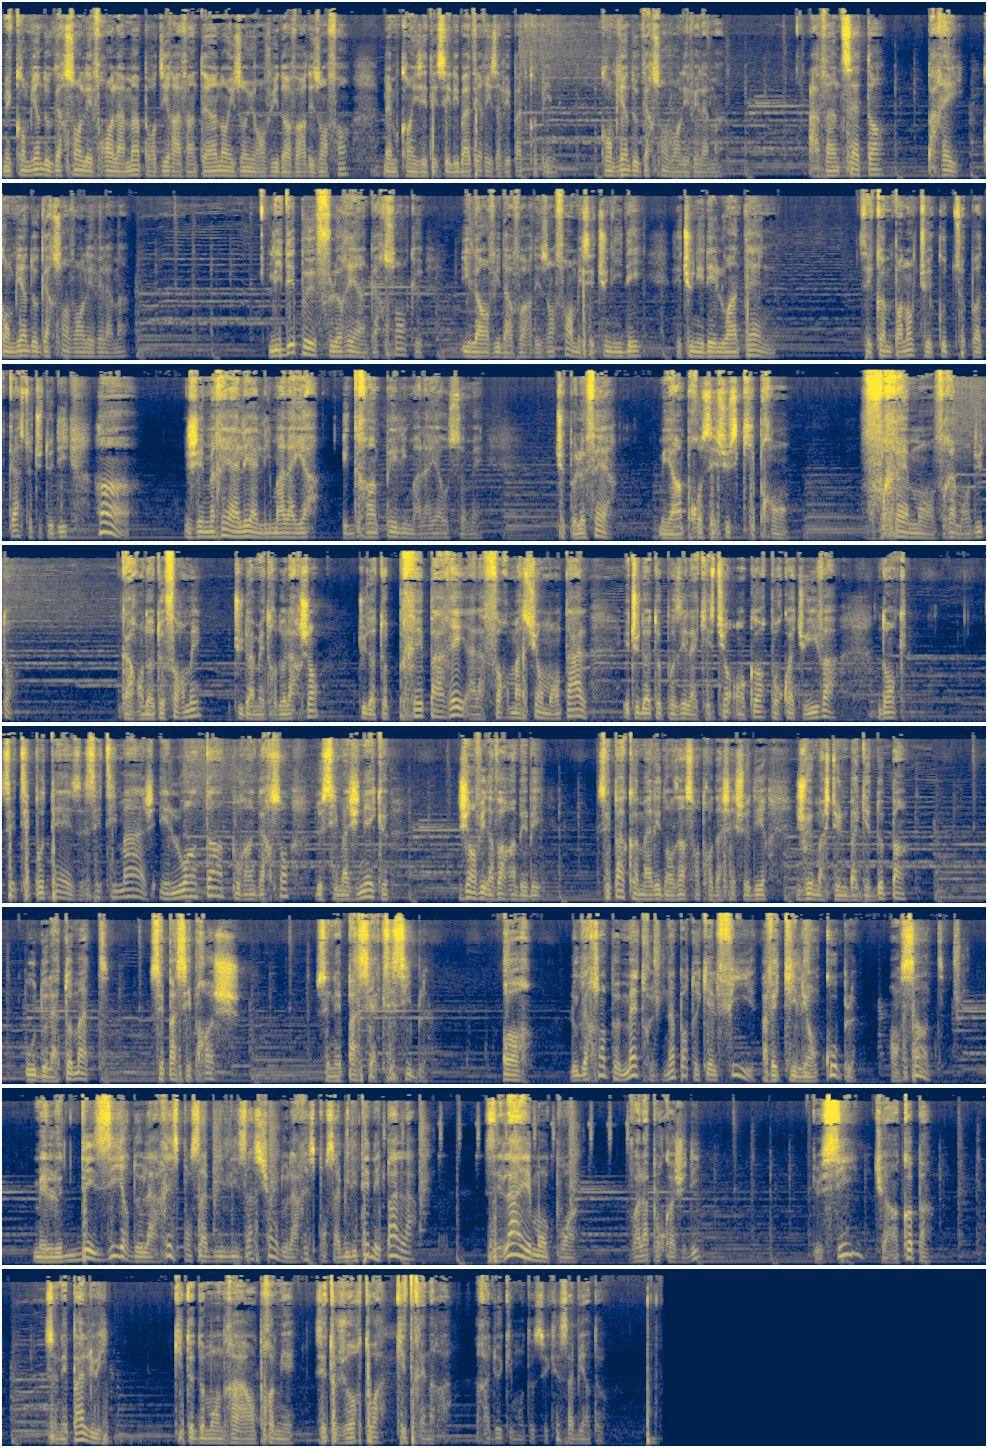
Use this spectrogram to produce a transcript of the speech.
mais combien de garçons lèveront la main pour dire à 21 ans ils ont eu envie d'avoir des enfants, même quand ils étaient célibataires, ils n'avaient pas de copine Combien de garçons vont lever la main? À 27 ans, pareil, combien de garçons vont lever la main? L'idée peut effleurer un garçon que il a envie d'avoir des enfants, mais c'est une idée, c'est une idée lointaine. C'est comme pendant que tu écoutes ce podcast, tu te dis Ah, j'aimerais aller à l'Himalaya et grimper l'Himalaya au sommet. Tu peux le faire, mais il y a un processus qui prend vraiment, vraiment du temps. Car on doit te former, tu dois mettre de l'argent, tu dois te préparer à la formation mentale et tu dois te poser la question encore pourquoi tu y vas. Donc, cette hypothèse, cette image est lointain pour un garçon de s'imaginer que j'ai envie d'avoir un bébé. C'est pas comme aller dans un centre d'achat et se dire je vais m'acheter une baguette de pain ou de la tomate. C'est pas si proche. Ce n'est pas si accessible. Or, le garçon peut mettre n'importe quelle fille avec qui il est en couple, enceinte, mais le désir de la responsabilisation, de la responsabilité n'est pas là. C'est là est mon point. Voilà pourquoi je dis que si tu as un copain, ce n'est pas lui qui te demandera en premier, c'est toujours toi qui traînera. Radio qui monte au succès, à bientôt.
